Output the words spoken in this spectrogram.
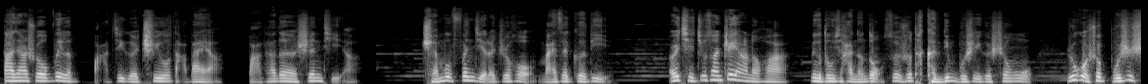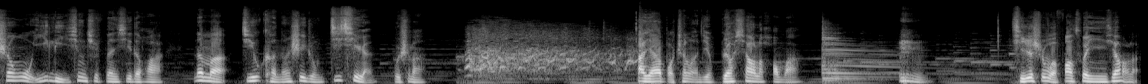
大家说为了把这个蚩尤打败啊，把他的身体啊全部分解了之后埋在各地，而且就算这样的话，那个东西还能动，所以说它肯定不是一个生物。如果说不是生物，以理性去分析的话，那么极有可能是一种机器人，不是吗？大家保持冷静，不要笑了好吗？其实是我放错音效了。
